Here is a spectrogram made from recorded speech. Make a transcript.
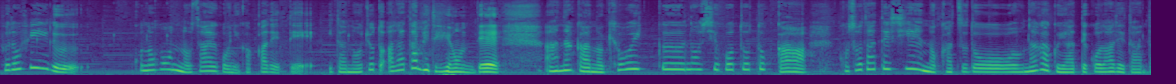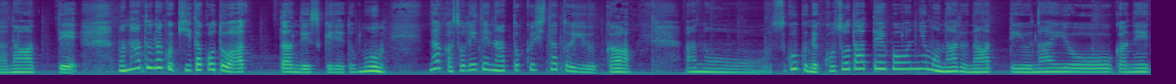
プロフィールこの本の最後に書かれていたのをちょっと改めて読んであなんかあの教育の仕事とか子育て支援の活動を長くやってこられたんだなって、まあ、なんとなく聞いたことはあってったんですけれどもなんかそれで納得したというかあのすごくね子育て本にもなるなっていう内容がね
